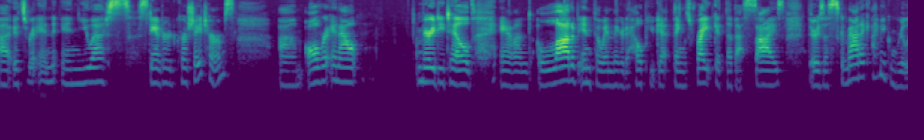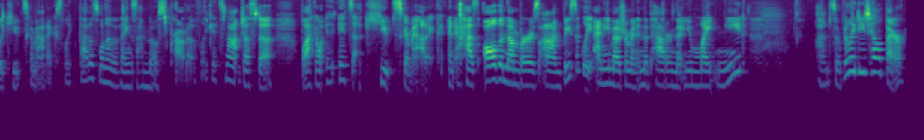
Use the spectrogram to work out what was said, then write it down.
Uh, it's written in US standard crochet terms, um, all written out very detailed and a lot of info in there to help you get things right, get the best size. There's a schematic. I make really cute schematics. Like that is one of the things I'm most proud of. Like it's not just a black and white, it's a cute schematic and it has all the numbers on basically any measurement in the pattern that you might need. Um, so really detailed there.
